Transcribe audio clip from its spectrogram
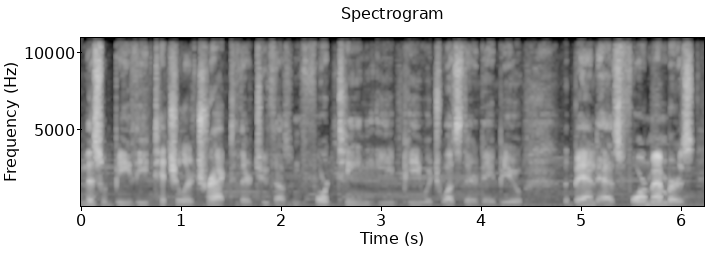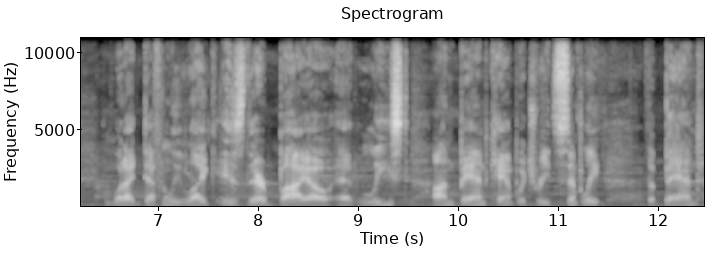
and this would be the titular track to their 2014 EP, which was their debut. The band has four members, and what I definitely like is their bio, at least on Bandcamp, which reads simply, The Band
